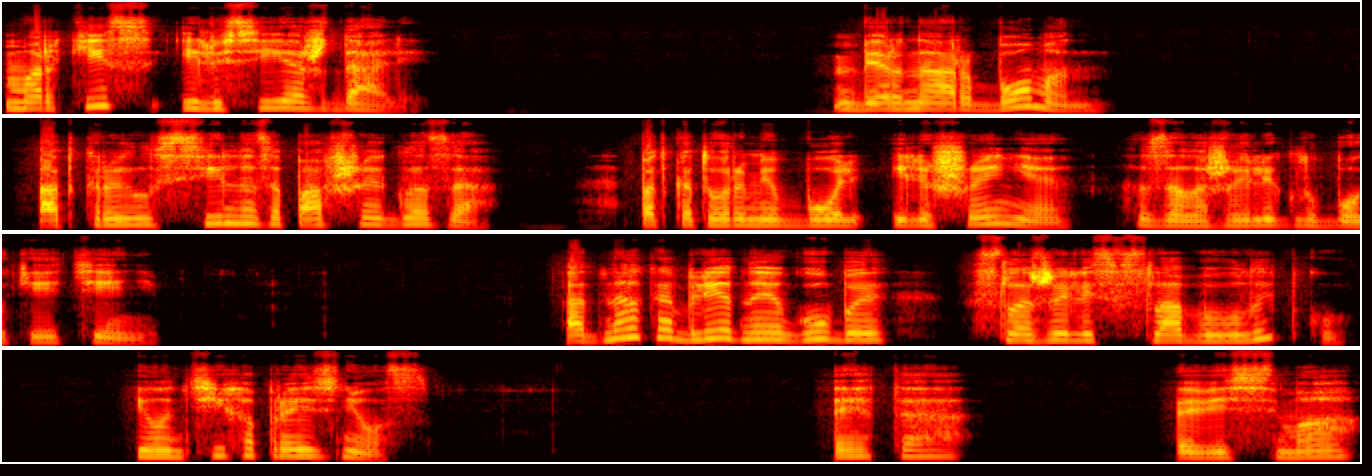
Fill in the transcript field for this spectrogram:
Маркиз и Люсия ждали. Бернар Боман открыл сильно запавшие глаза, под которыми боль и лишение заложили глубокие тени. Однако бледные губы сложились в слабую улыбку, и он тихо произнес. «Это весьма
